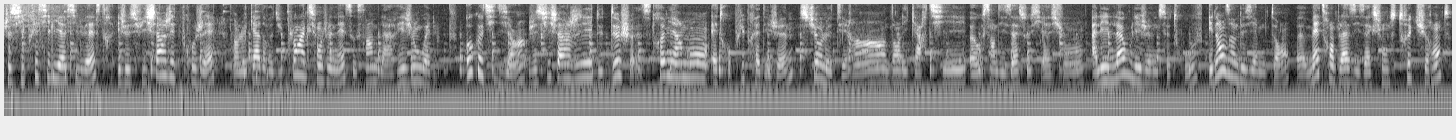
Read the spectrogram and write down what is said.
Je suis Priscilla Sylvestre et je suis chargée de projet dans le cadre du plan Action Jeunesse au sein de la région Guadeloupe. Au quotidien, je suis chargée de deux choses. Premièrement, être au plus près des jeunes, sur le terrain, dans les quartiers, euh, au sein des associations, aller là où les jeunes se trouvent. Et dans un deuxième temps, euh, mettre en place des actions structurantes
